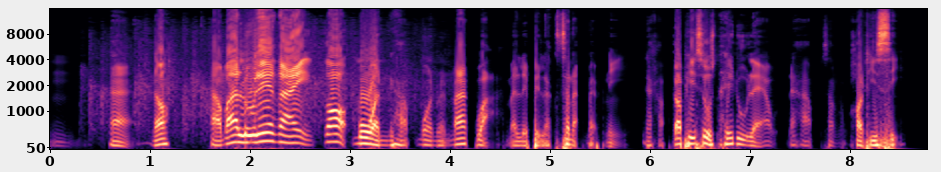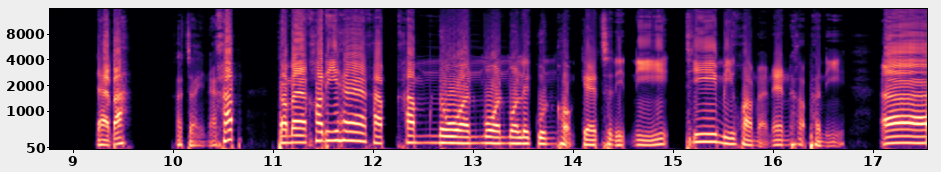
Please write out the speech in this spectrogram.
อืมอ่าเนาะถามว่ารู้ได้ยังไงก็มวลครับมวลมันมากกว่า มันเลยเป็นลักษณะแบบนี้นะครับ ก็พิสูจน์ให้ดูแล้วนะครับสำหรับข้อที่ 4 ได้ปะเข้าใจนะครับ ต่อมาข้อที่ 5 ครับคำนวณมวลโมเลกุลของแก๊สชนิดนี้ที่มีความหนาแน่นเท่ากับเท่านี้อ่า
